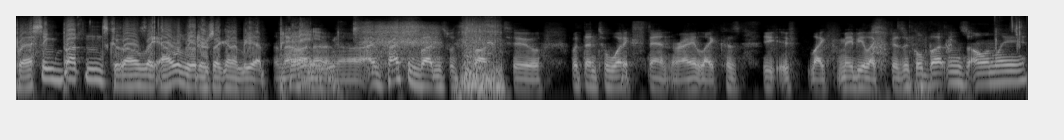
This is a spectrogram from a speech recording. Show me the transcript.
pressing buttons? Because I was like, elevators are gonna be a No, pain. no, no. I'm pressing buttons would suck too, but then to what extent, right? Like, because if like maybe like physical buttons only,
